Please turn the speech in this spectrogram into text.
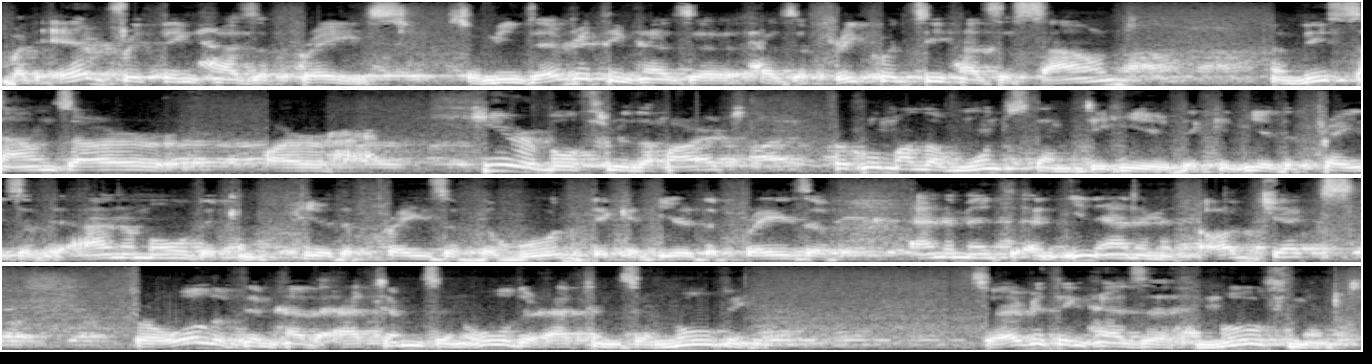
but everything has a praise. So it means everything has a, has a frequency, has a sound and these sounds are, are hearable through the heart for whom Allah wants them to hear. They can hear the praise of the animal, they can hear the praise of the wood, they can hear the praise of animate and inanimate objects for all of them have atoms and all their atoms are moving. So everything has a movement,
